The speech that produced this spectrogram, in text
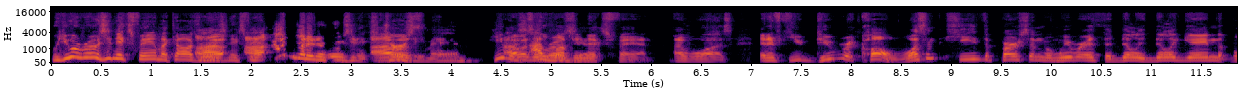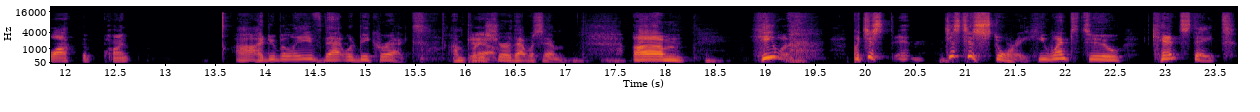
Were you a Rosie Nix fan? Like I was a Uh, Rosie Nix fan. I- I wanted a Rosie Nix I was- jersey, man. He was. I was. was I, a Rosie. Nix fan. I was. And if you do recall, wasn't he the person when we were at the Dilly Dilly game that blocked the punt? Uh, I do believe that would be correct. I'm pretty Yeah. sure that was him. Um, he, but just just his story. He went to Kent State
